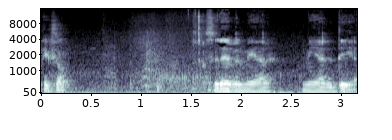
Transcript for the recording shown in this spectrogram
Liksom. Så det är väl mer, mer det.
